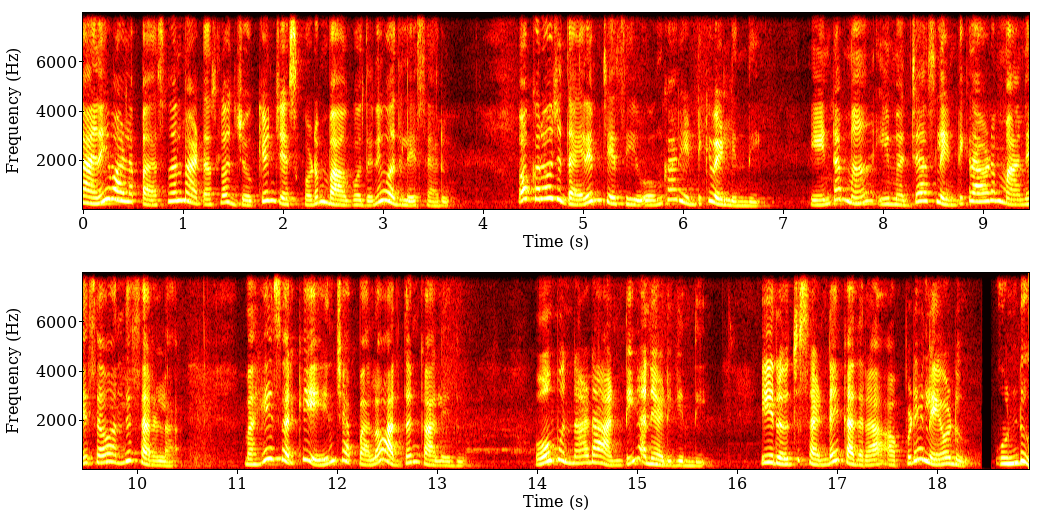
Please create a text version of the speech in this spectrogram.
కానీ వాళ్ళ పర్సనల్ మ్యాటర్స్లో జోక్యం చేసుకోవడం బాగోదని వదిలేశారు. ఒకరోజు ధైర్యం చేసి ఓంకార్ ఇంటికి వెళ్ళింది. ఏంటమ్మా ఈ మధ్య అసలు ఇంటికి రావడం మానేసావు అంది సరళ. మహేశ్వర్కి ఏం చెప్పాలో అర్థం కాలేదు. ఓం ఉన్నాడా ఆంటీ అని అడిగింది. ఈరోజు సండే కదరా అప్పుడే లేవడు. ఉండు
